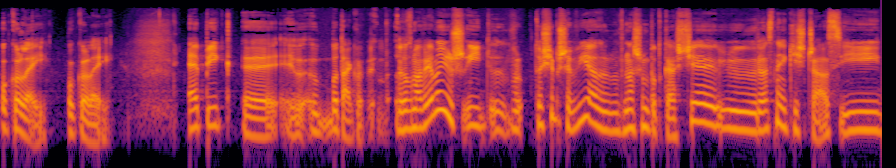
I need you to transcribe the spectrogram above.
po kolei, po kolei. Epic, e, bo tak, rozmawiamy już i to się przewija w naszym podcaście raz na jakiś czas i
